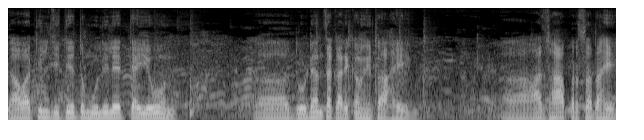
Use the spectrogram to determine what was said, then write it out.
गावातील जिथे तो मुलीले आहेत त्या येऊन दोड्यांचा कार्यक्रम इथं आहे. आज हा प्रसाद आहे.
